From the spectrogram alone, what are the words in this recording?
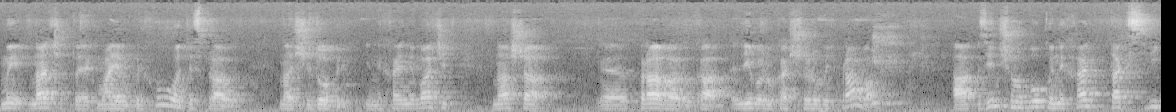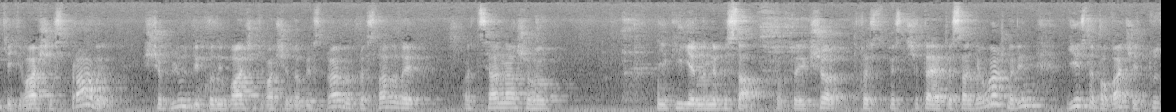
ми, начебто, як маємо приховувати справи наші добрі, і нехай не бачить наша права рука, ліва рука, що робить права, а з іншого боку, нехай так світять ваші справи, щоб люди, коли бачать ваші добрі справи, прославили Отця нашого, який є на небесах. Тобто, якщо хтось читає писання уважно, він дійсно побачить тут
